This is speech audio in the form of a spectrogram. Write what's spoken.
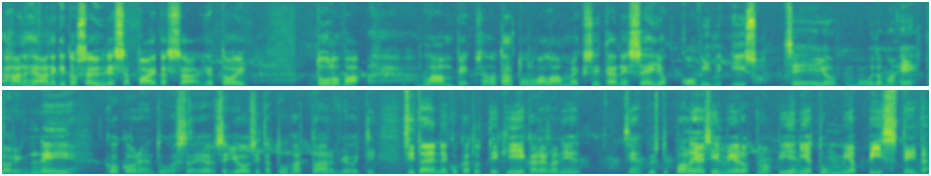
hanhea ainakin tuossa yhdessä paikassa. Ja toi tulvalampi, sanotaan tulvalammeksi sitä, niin se ei ole kovin iso. Se ei ole muutama hehtaarin niin. kokoinen tuossa. Ja se, joo, sitä tuhatta arvioitiin. Sitä ennen kuin katsottiin kiikarella, niin siihen pystyi paljon silmiä erottamaan pieniä tummia pisteitä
